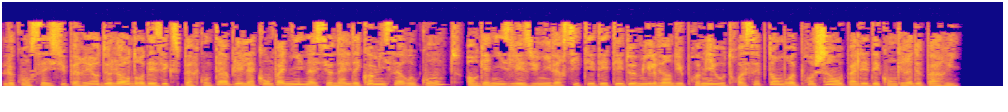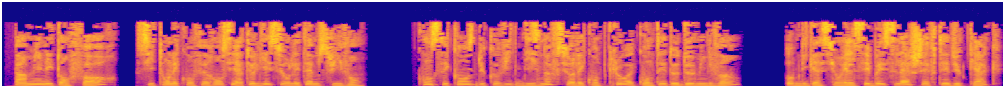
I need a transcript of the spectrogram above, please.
le Conseil supérieur de l'Ordre des experts comptables et la Compagnie nationale des commissaires aux comptes organisent les universités d'été 2020 du 1er au 3 septembre prochain au Palais des Congrès de Paris. Parmi les temps forts, citons les conférences et ateliers sur les thèmes suivants. Conséquences du Covid-19 sur les comptes clos à compter de 2020 Obligation LCB slash FT du CAC,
